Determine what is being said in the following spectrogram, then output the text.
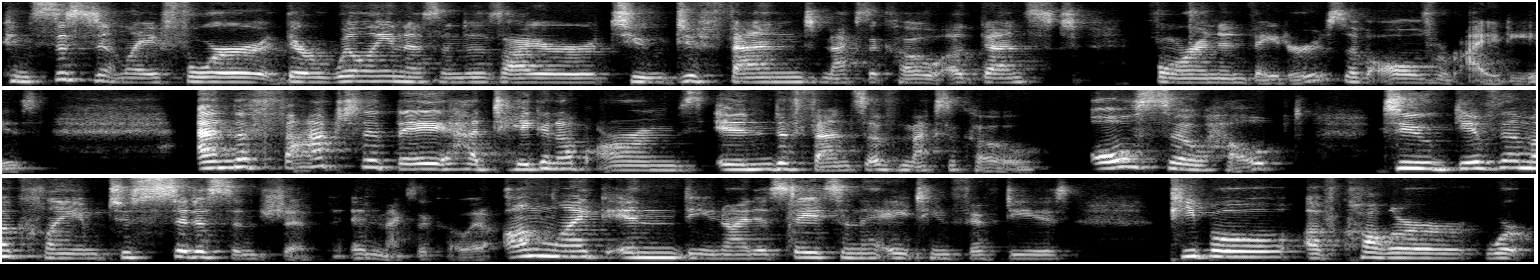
consistently for their willingness and desire to defend Mexico against foreign invaders of all varieties. And the fact that they had taken up arms in defense of Mexico also helped to give them a claim to citizenship in Mexico. Unlike in the United States in the 1850s, people of color were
